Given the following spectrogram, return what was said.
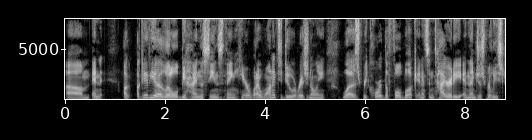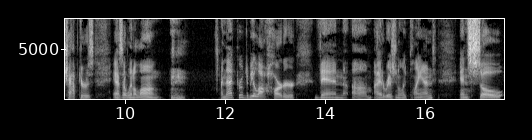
Um, and I'll, I'll give you a little behind the scenes thing here. What I wanted to do originally was record the full book in its entirety and then just release chapters as I went along. and that proved to be a lot harder than um, I had originally planned. And so,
